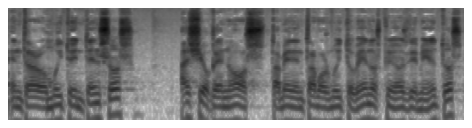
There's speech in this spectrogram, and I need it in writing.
entraron muy intensos, acho que nos también entramos muy bien los primeros 10 minutos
